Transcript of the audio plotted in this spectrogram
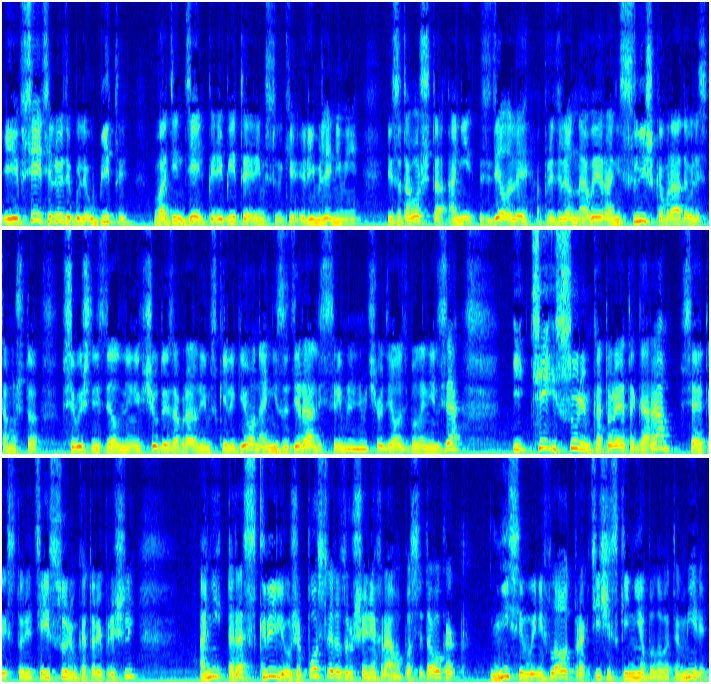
И все эти люди были убиты, в один день перебиты римлянами из-за того, что они сделали определенный авейр, они слишком радовались тому, что Всевышний сделал для них чудо и забрал римские легионы, они задирались с римлянами, чего делать было нельзя. И те Иссурим, которые это горам, вся эта история, те Иссурим, которые пришли, они раскрыли уже после разрушения храма, после того, как Нисим и Нефлаот практически не было в этом мире.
